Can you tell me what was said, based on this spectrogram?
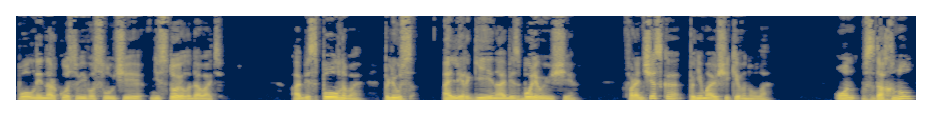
Полный наркоз в его случае не стоило давать. А без полного, плюс аллергии на обезболивающие? Франческа, понимающе кивнула. Он вздохнул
